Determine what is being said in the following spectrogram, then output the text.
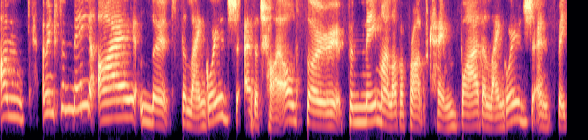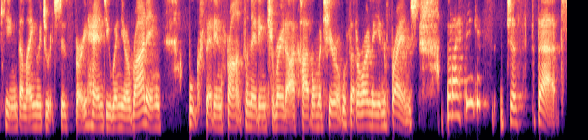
Um, I mean, for me, I learnt the language as a child. So for me, my love of France came via the language and speaking the language, which is very handy when you're writing books set in France and needing to read archival materials that are only in French. But I think it's just that.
